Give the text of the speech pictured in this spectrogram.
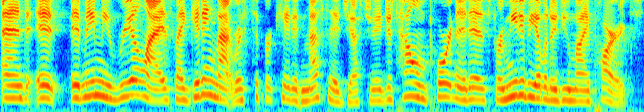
And it, it made me realize by getting that reciprocated message yesterday, just how important it is for me to be able to do my part.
